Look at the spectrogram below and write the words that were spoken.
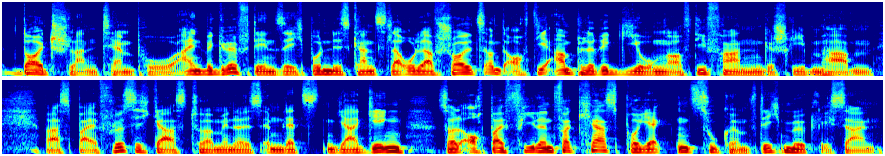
Deutschlandtempo, ein Begriff, den sich Bundeskanzler Olaf Scholz und auch die Ampelregierung auf die Fahnen geschrieben haben. Was bei Flüssiggasterminals im letzten Jahr ging, soll auch bei vielen Verkehrsprojekten zukünftig möglich sein.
